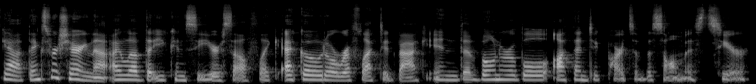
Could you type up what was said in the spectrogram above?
Yeah, thanks for sharing that. I love that you can see yourself like echoed or reflected back in the vulnerable, authentic parts of the psalmists here.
